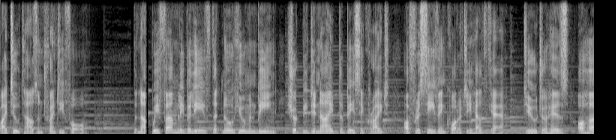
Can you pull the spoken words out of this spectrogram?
by two thousand twenty four Now we firmly believe that no human being should be denied the basic right of receiving quality healthcare due to his or her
